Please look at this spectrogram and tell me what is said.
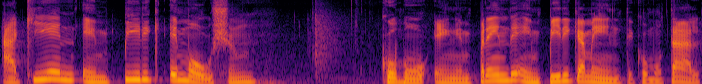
aquí en Empiric Emotion, como en Emprende Empíricamente como tal,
